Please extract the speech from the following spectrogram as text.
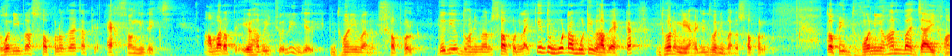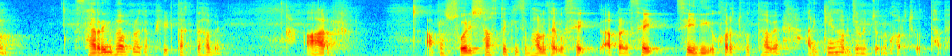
ধনী বা সফলতাকে আমি একসঙ্গেই দেখছি। আমরা তো এভাবেই চলি যে ধনী মানুষ সফল। যদিও ধনী মানুষ সফল নয়, কিন্তু মোটামুটিভাবে একটা ধরে নেওয়া হয় যে ধনী মানুষ সফল। তো আপনি ধনী হন বা যাই হন, শারীরিকভাবে আপনাকে ফিট থাকতে হবে। আর আপনার শরীর স্বাস্থ্য কিছু ভালো থাকবে, সেই আপনাকে সেই সেই দিকে খরচ করতে হবে আর জ্ঞান অর্জনের জন্য খরচ করতে হবে।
